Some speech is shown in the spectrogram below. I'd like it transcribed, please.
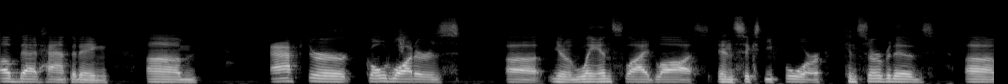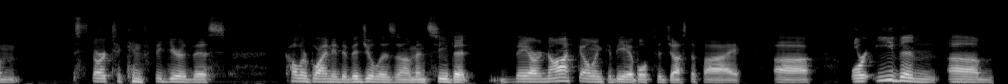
of that happening um, after Goldwater's uh, you know landslide loss in '64 conservatives um, start to configure this colorblind individualism and see that they are not going to be able to justify uh, or even um,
